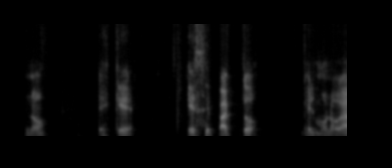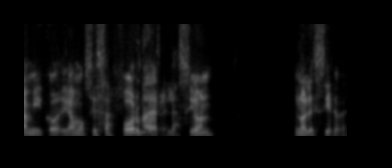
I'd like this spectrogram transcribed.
¿no? Es que ese pacto, el monogámico, digamos, esa forma de relación, no les sirve.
